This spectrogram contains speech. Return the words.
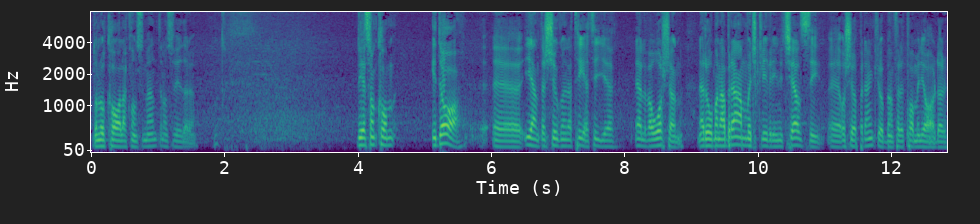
de lokala konsumenterna och så vidare. Det som kom idag, eh, egentligen 2003, 10, 11 år sedan, när Roman Abramovic kliver in i Chelsea eh, och köper den klubben för ett par miljarder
